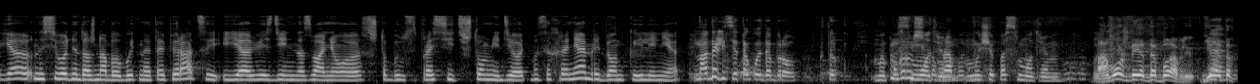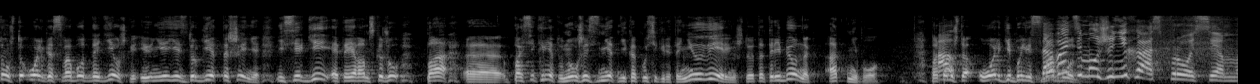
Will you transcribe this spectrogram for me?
Я на сегодня должна была быть на этой операции, и я весь день названивала, чтобы спросить, что мне делать, мы сохраняем ребенка или нет. Надо ли тебе такое добро? Кто? Мы Грузчиком посмотрим, работает. мы еще посмотрим. А можно я добавлю? Дело Да. в том, что Ольга свободная девушка, и у нее есть другие отношения. И Сергей, это я вам скажу по, э, по секрету, но уже нет никакого секрета, не уверен, что этот ребенок от него. Потому А что у Ольги были свободны. Давайте мы у жениха спросим.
